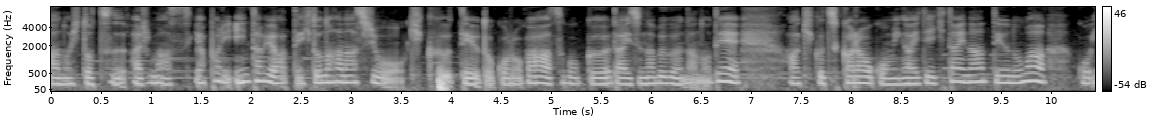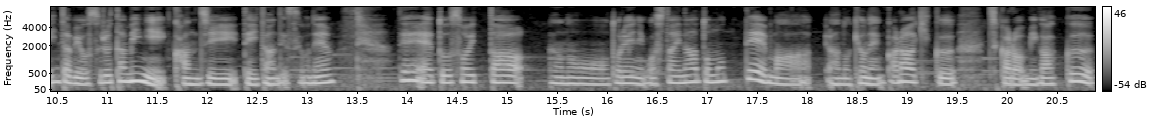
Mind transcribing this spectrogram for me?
あの一つありますやっぱりインタビュアーって人の話を聞くっていうところがすごく大事な部分なのであ聞く力をこう磨いていきたいなっていうのはこうインタビューをするために感じていたんですよね。で、えーと、そういったあのトレーニングをしたいなと思って、まあ、あの去年から聞く力を磨く、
